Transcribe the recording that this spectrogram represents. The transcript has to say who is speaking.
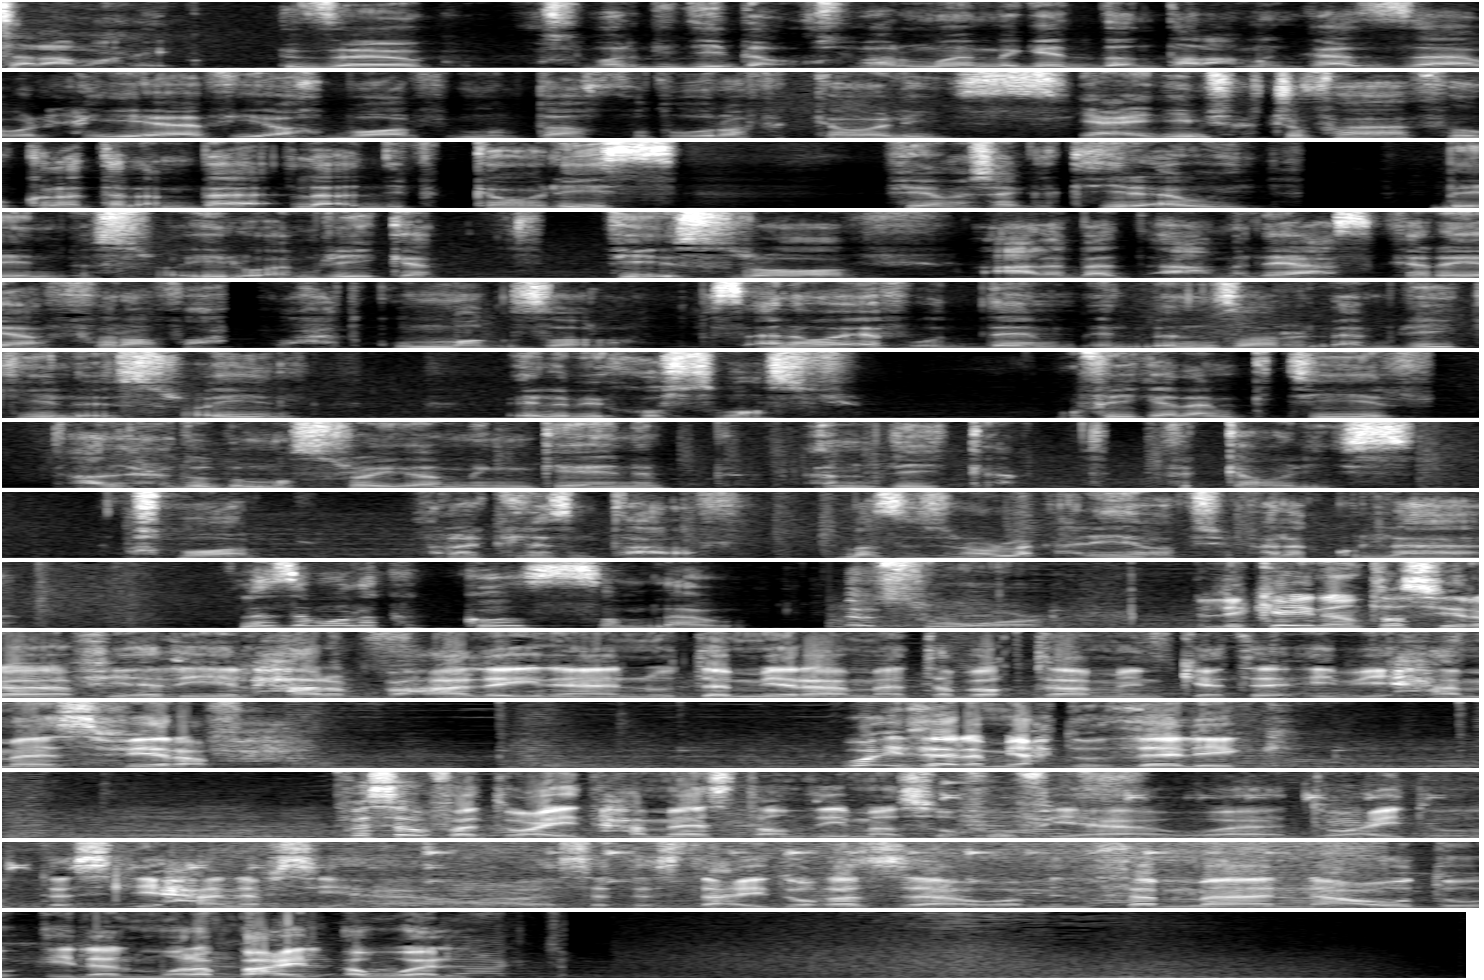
Speaker 1: السلام عليكم. ازيكم؟ أخبار جديدة واخبار مهمة جدا طالعة من غزة والحقيقة في أخبار في منتهى الخطورة في الكواليس. يعني دي مش هتشوفها في وكالات الانباء لا دي في الكواليس. فيها مشاكل كتير قوي بين اسرائيل وامريكا. في اصرار على بدء عملية عسكرية في رفح وهتكون مجزرة. بس أنا واقف قدام الانذار الامريكي لاسرائيل اللي بيخص مصر. وفي كلام كتير عن الحدود المصرية من جانب أمريكا في الكواليس. أخبار؟ حضرتك لازم تعرفها. بس عشان أقول لك عليها وأكشفها لك كلها لازم أقول لك القصة من الأول.
Speaker 2: لكي ننتصر في هذه الحرب علينا أن ندمر ما تبقى من كتائب حماس في رفح. وإذا لم يحدث ذلك فسوف تعيد حماس تنظيم صفوفها وتعيد تسليح نفسها وستستعيد غزة. ومن ثم نعود إلى المربع الأول.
